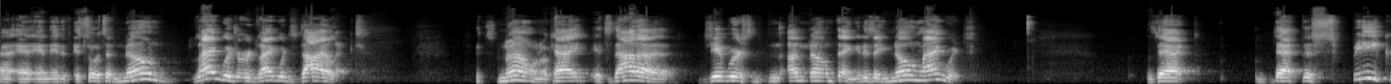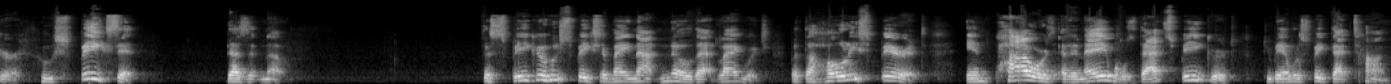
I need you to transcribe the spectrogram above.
uh, and, and it, so it's a known language or language dialect. It's known. Okay, it's not a gibberish unknown thing. It is a known language that that the speaker who speaks it doesn't know. The speaker who speaks it may not know that language, but the Holy Spirit empowers and enables that speaker to be able to speak that tongue,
